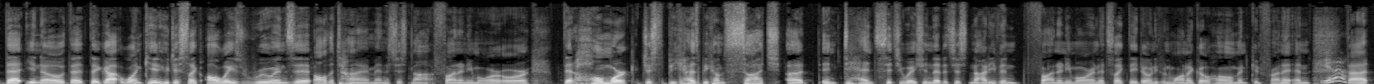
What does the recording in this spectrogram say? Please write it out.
that you know that they got one kid who just like always ruins it all the time, and it's just not fun anymore, or that homework just be- has become such a intense situation that it's just not even fun anymore, and it's like they don't even want to go home and confront it, and Yeah. that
